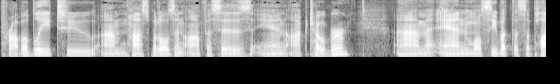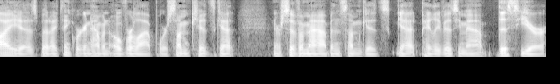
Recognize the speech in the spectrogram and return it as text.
probably to um, hospitals and offices in October. Um, and we'll see what the supply is. But I think we're going to have an overlap where some kids get Nirsevimab and some kids get Palivizumab this year.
